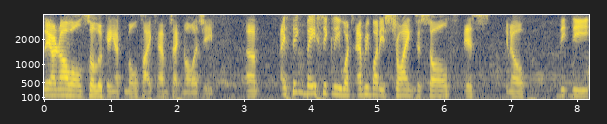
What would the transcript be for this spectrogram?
they are now also looking at multi-cam technology. Um, I think basically what everybody's trying to solve is you know the the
